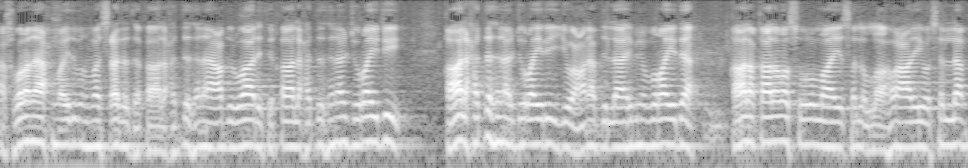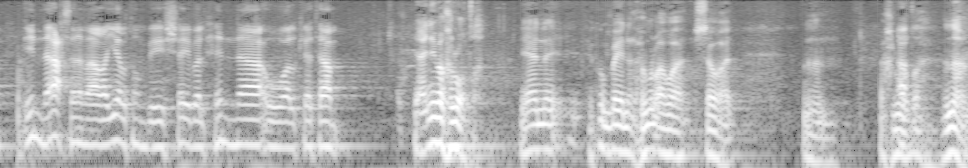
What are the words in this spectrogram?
أخبرنا حميد بن مسعدة قال حدثنا عبد الوارث قال حدثنا الجريجي قال حدثنا الجريري عن عبد الله بن بريدة قال قال رسول الله صلى الله عليه وسلم إن أحسن ما غيرتم به الشيب الحناء والكتم. يعني مخلوطة لأن يكون بين الحمرة والسواد. نعم مخلوطة. نعم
